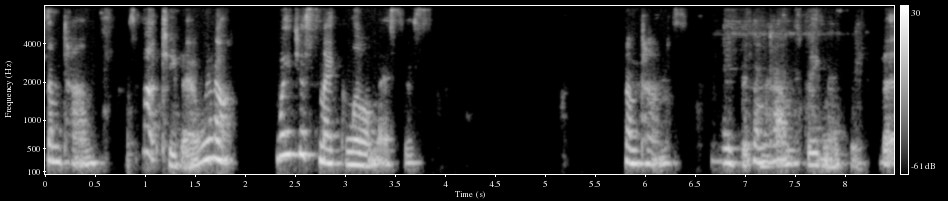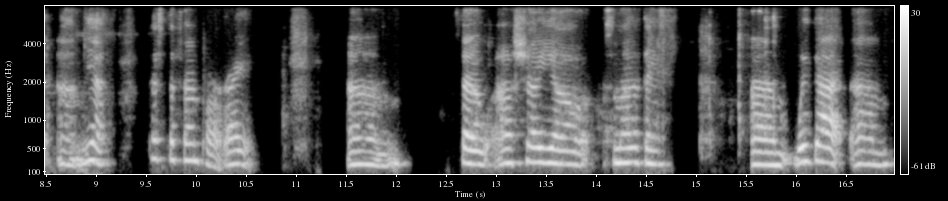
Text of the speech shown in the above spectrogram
Sometimes it's not too bad. We don't we just make little messes. Sometimes, sometimes big messes, but um, yeah, that's the fun part, right? Um, so I'll show y'all some other things. Um, we got um,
